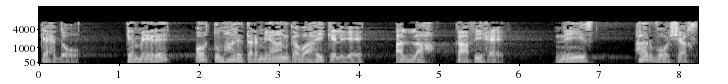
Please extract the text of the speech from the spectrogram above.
کہہ دو کہ میرے اور تمہارے درمیان گواہی کے لیے اللہ کافی ہے۔ نیز ہر وہ شخص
